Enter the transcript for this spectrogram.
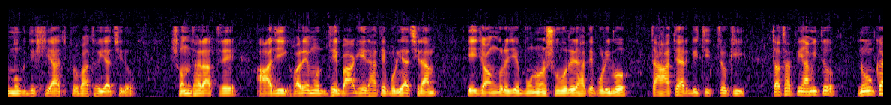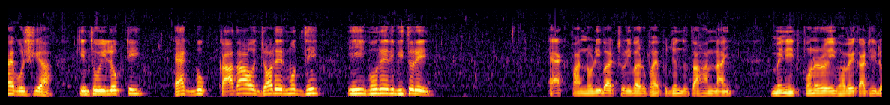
মুখ দেখিয়া আজ প্রভাত হইয়াছিল? সন্ধ্যা রাত্রে আজই ঘরের মধ্যে বাঘের হাতে পড়িয়াছিলাম। এই জঙ্গলে যে বুনো শুয়োরের হাতে পড়িব, তাহাতে আর বিচিত্র কি? তথাপি আমি তো নৌকায় বসিয়া, কিন্তু ওই লোকটি এক বুক কাদা ও জ্বরের মধ্যে এই বনের ভিতরে এক পা নড়িবার চড়িবার উপায় পর্যন্ত তাহার নাই। মিনিট পনেরো এইভাবে কাটিল।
